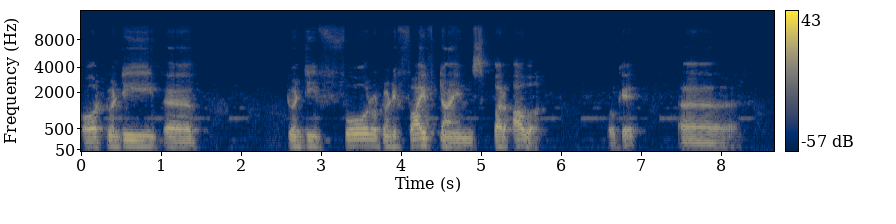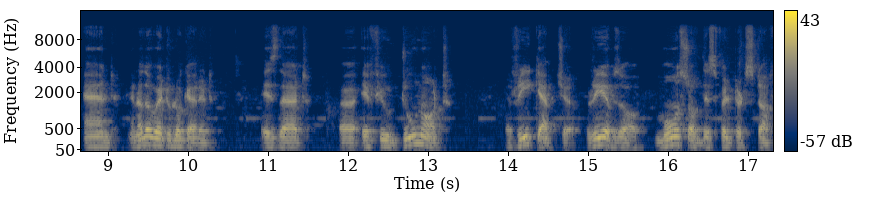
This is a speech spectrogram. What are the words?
or 20, uh, 24 or 25 times per hour. Okay. Uh, and another way to look at it is that uh, if you do not recapture, reabsorb most of this filtered stuff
